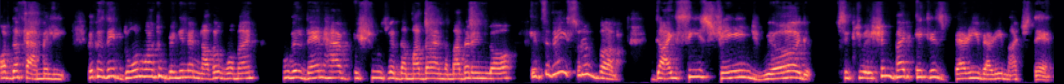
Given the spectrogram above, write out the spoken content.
of the family because they don't want to bring in another woman who will then have issues with the mother and the mother in law it's a very sort of uh, dicey, strange, weird situation, but it is very, very much there.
